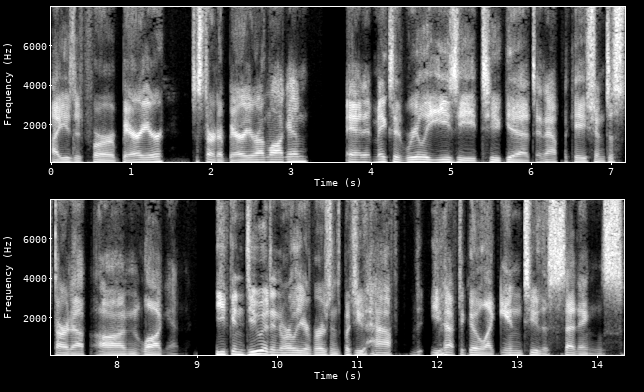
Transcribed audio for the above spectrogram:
I use it for Barrier to start a Barrier on login. And it makes it really easy to get an application to start up on login. You can do it in earlier versions, but you have you have to go like into the settings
